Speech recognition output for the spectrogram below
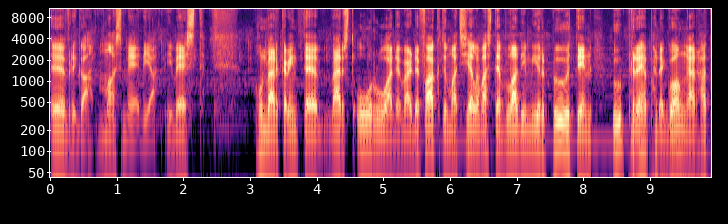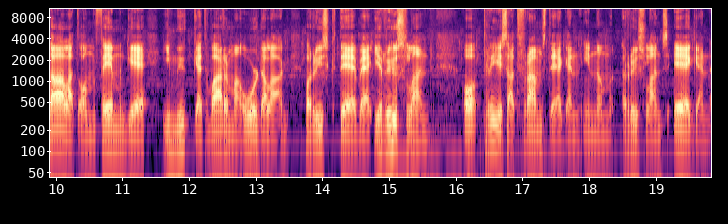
övriga massmedia i väst. Hon verkar inte värst oroad över det faktum att självaste Vladimir Putin upprepade gånger har talat om 5G i mycket varma ordalag på rysk TV i Ryssland och prisat framstegen inom Rysslands egen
